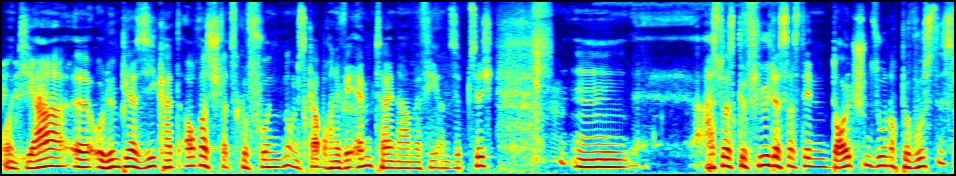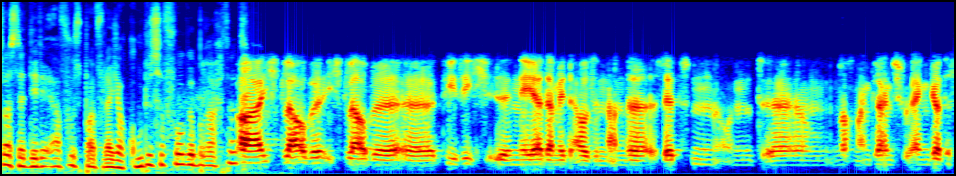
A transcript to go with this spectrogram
Und ja, äh, Olympiasieg hat auch was stattgefunden und es gab auch eine WM-Teilnahme 74. Mhm. Hast du das Gefühl, dass das den Deutschen so noch bewusst ist, was der DDR-Fußball vielleicht auch Gutes hervorgebracht hat? Ah, ich glaube, ich glaube, äh, die sich äh, näher damit auseinandersetzen und äh, noch mal einen kleinen Schwenker, das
